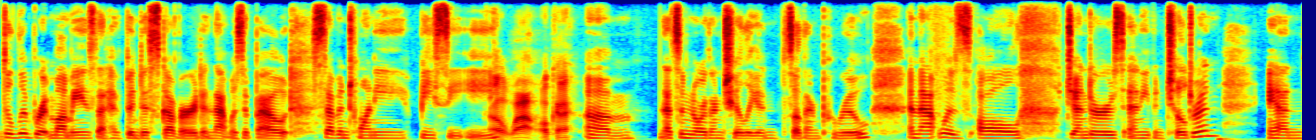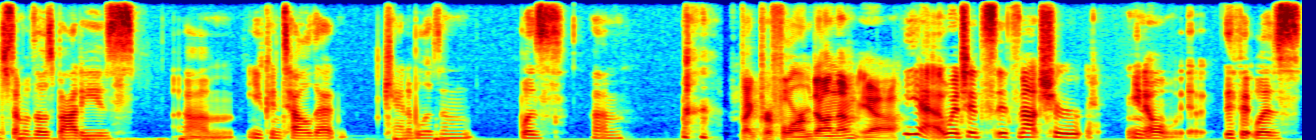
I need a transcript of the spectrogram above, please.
deliberate mummies that have been discovered and that was about 720 bce Oh wow. Okay. um, that's in northern Chile and southern Peru. And that was all genders and even children. And some of those bodies, um, you can tell that cannibalism was, um, Like performed on them. Yeah. yeah, which it's it's not sure, you know, if it was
